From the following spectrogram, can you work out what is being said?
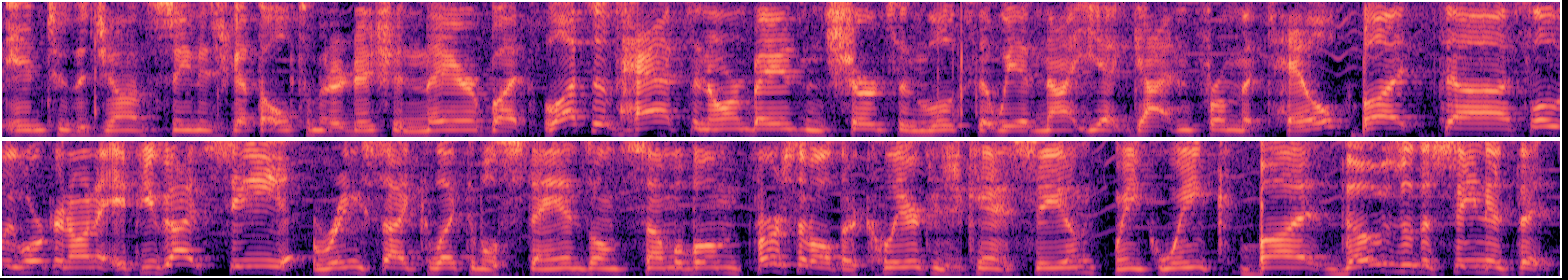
into the John Cenas. You got the Ultimate Edition there, but lots of hats and armbands and shirts and looks that we have not yet gotten from Mattel, but uh, slowly working on it. If you guys see ringside collectible stands on some of them. First of all, they're clear because you can't see them. Wink, wink. But those are the Cenas that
